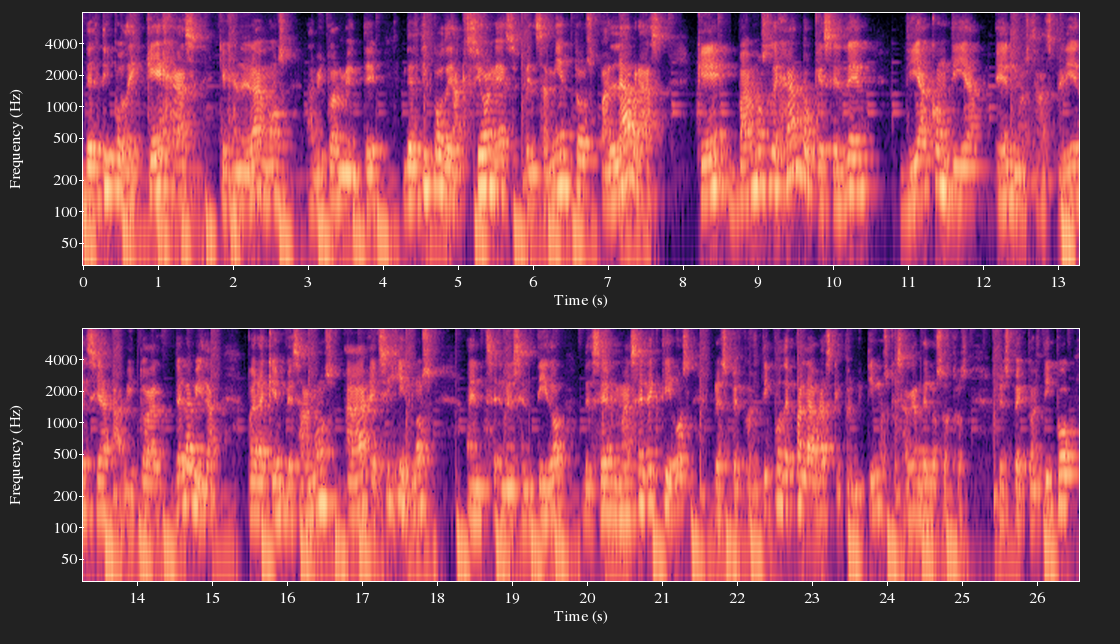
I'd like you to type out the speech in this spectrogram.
del tipo de quejas que generamos habitualmente, del tipo de acciones, pensamientos, palabras que vamos dejando que se den día con día en nuestra experiencia habitual de la vida para que empezamos a exigirnos en, el sentido de ser más selectivos respecto al tipo de palabras que permitimos que salgan de nosotros, respecto al tipo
